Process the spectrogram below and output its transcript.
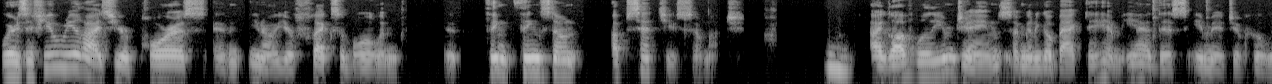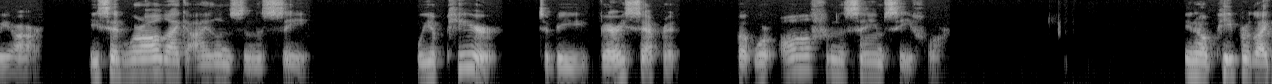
Whereas if you realize you're porous and you know you're flexible and uh, thing, things don't upset you so much. I love William James. I'm going to go back to him. He had this image of who we are. He said, We're all like islands in the sea. We appear to be very separate, but we're all from the same seafloor. You know, people like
